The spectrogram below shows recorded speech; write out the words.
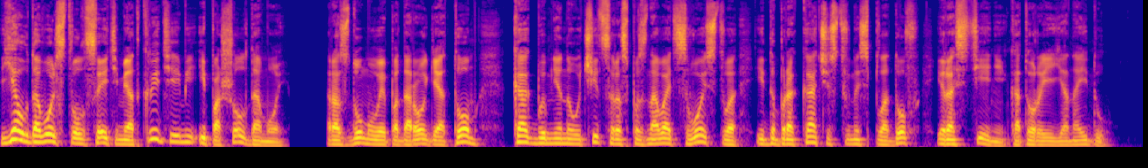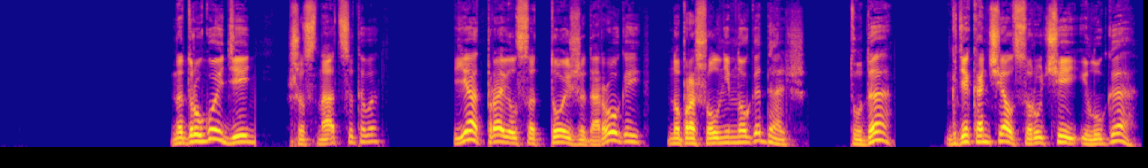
я удовольствовался этими открытиями и пошел домой, раздумывая по дороге о том, как бы мне научиться распознавать свойства и доброкачественность плодов и растений, которые я найду. На другой день, 16-го, я отправился той же дорогой, но прошел немного дальше. Туда, где кончался ручей и луга,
